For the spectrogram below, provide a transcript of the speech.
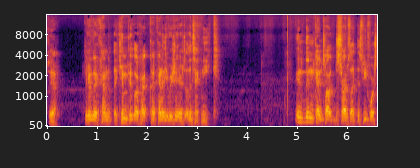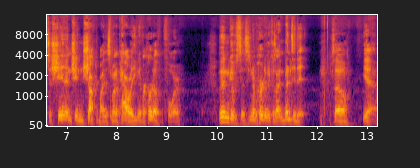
So yeah, they're, they're kind of like him and Piccolo are kind of the originators of the technique. And then kind of talk, describes like the Speed Force to Shin, and Shin shocked by this amount of power he never heard of before. But then Goku says he never heard of it because I invented it. So yeah.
